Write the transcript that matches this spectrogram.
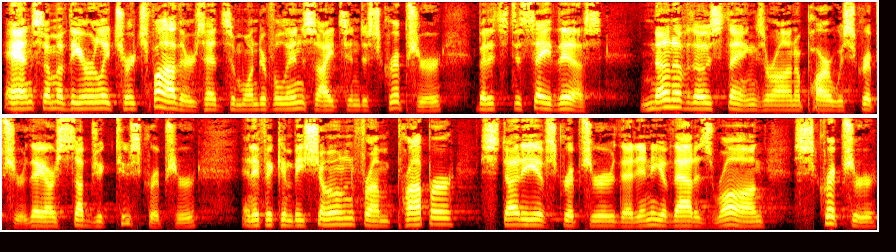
and some of the early church fathers had some wonderful insights into Scripture, but it's to say this none of those things are on a par with Scripture. They are subject to Scripture, and if it can be shown from proper study of Scripture that any of that is wrong, Scripture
